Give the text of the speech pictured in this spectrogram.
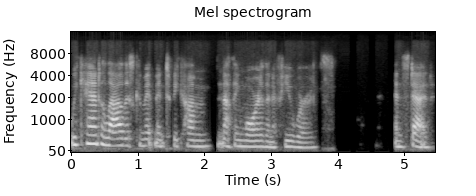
we can't allow this commitment to become nothing more than a few words. Instead,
